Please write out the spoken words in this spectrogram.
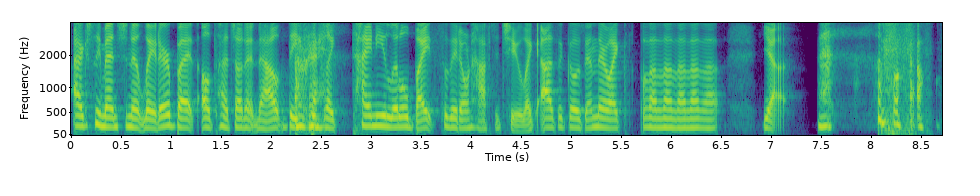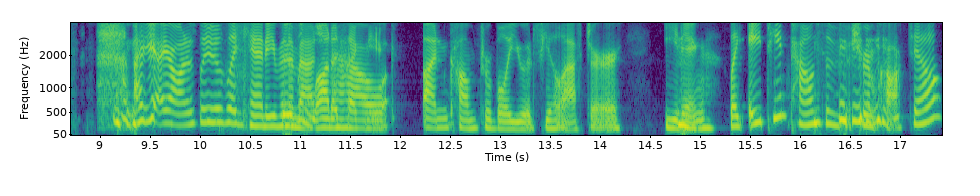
I actually mention it later, but I'll touch on it now. They okay. take like tiny little bites so they don't have to chew. Like as it goes in, they're like, la, la, la, la, yeah. wow. I, I, honestly just like can't even There's imagine how technique. uncomfortable you would feel after eating mm. like 18 pounds of shrimp cocktail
